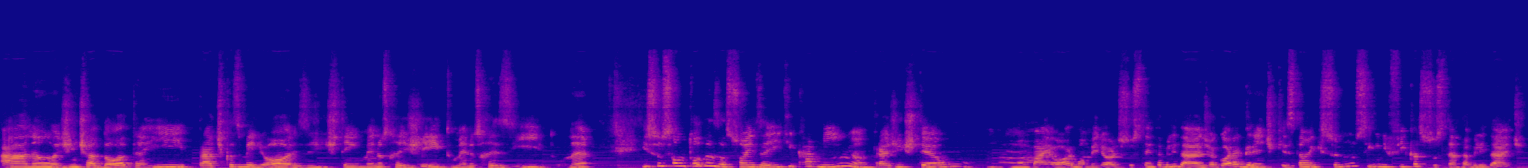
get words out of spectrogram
ah, não, a gente adota aí práticas melhores, a gente tem menos rejeito, menos resíduo, né? Isso são todas ações aí que caminham para a gente ter um, uma maior, uma melhor sustentabilidade. Agora, a grande questão é que isso não significa sustentabilidade.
